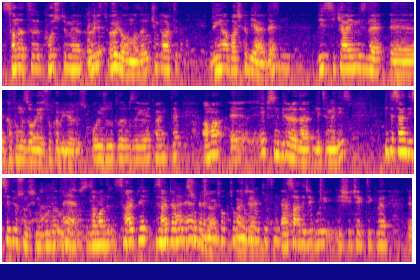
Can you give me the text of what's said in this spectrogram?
sanatı, kostümü öyle çok öyle olmalı. Çünkü artık dünya başka bir yerde. Kesinlikle. Biz hikayemizle e, kafamızı oraya sokabiliyoruz. Oyunculuklarımızla, yönetmenlikle. Ama e, hepsini bir arada getirmeliyiz. Bir de sen de hissediyorsun şimdi burada uzun Evet. zamandır sahiple, sahiplenmemiz Evet, çok evet. güzel Çok çok bence. çok kesinlikle. Yani sadece bu işi çektik ve e,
